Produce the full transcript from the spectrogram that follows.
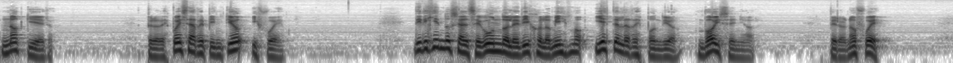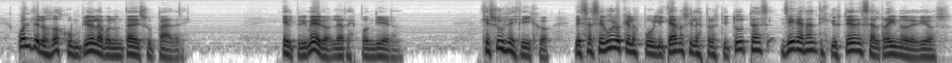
No quiero. Pero después se arrepintió y fue. Dirigiéndose al segundo le dijo lo mismo, y éste le respondió, Voy, Señor pero no fue. ¿Cuál de los dos cumplió la voluntad de su padre? El primero, le respondieron. Jesús les dijo, les aseguro que los publicanos y las prostitutas llegan antes que ustedes al reino de Dios.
